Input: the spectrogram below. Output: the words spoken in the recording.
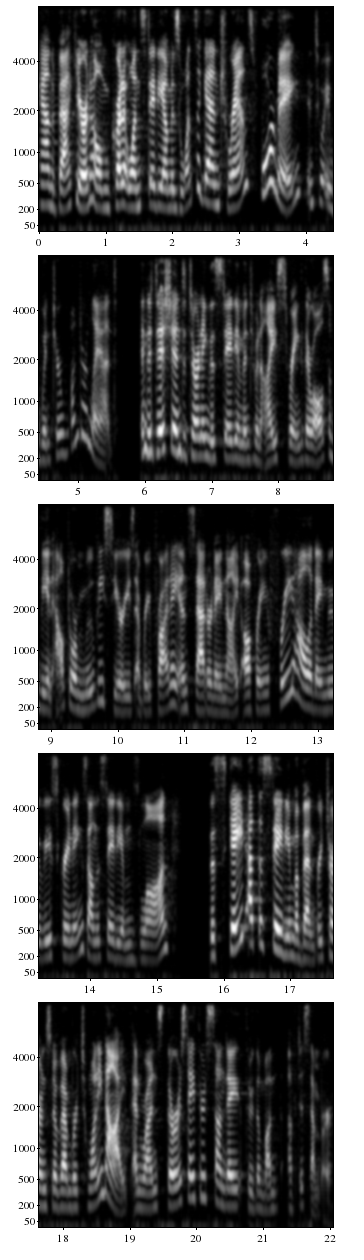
And back here at home, Credit One Stadium is once again transforming into a winter wonderland. In addition to turning the stadium into an ice rink, there will also be an outdoor movie series every Friday and Saturday night, offering free holiday movie screenings on the stadium's lawn. The Skate at the Stadium event returns November 29th and runs Thursday through Sunday through the month of December.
